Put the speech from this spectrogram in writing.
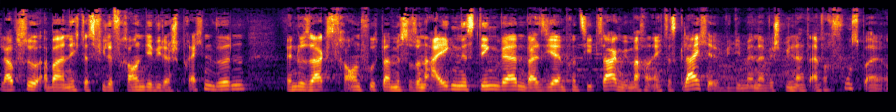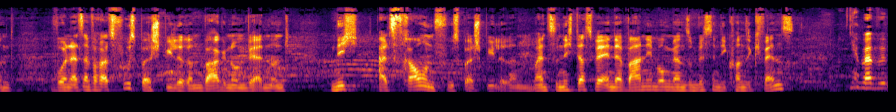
Glaubst du aber nicht, dass viele Frauen dir widersprechen würden, wenn du sagst, Frauenfußball müsste so ein eigenes Ding werden, weil sie ja im Prinzip sagen, wir machen eigentlich das Gleiche wie die Männer. Wir spielen halt einfach Fußball und wollen als einfach als Fußballspielerin wahrgenommen werden und nicht als Frauenfußballspielerin. Meinst du nicht, das wäre in der Wahrnehmung dann so ein bisschen die Konsequenz? Ja, aber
